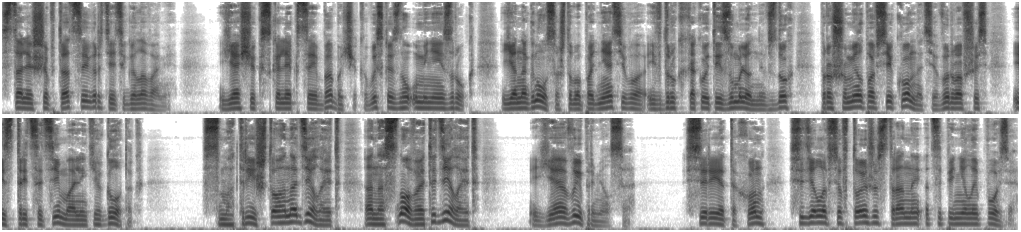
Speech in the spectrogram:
стали шептаться и вертеть головами. Ящик с коллекцией бабочек выскользнул у меня из рук. Я нагнулся, чтобы поднять его, и вдруг какой-то изумленный вздох прошумел по всей комнате, вырвавшись из тридцати маленьких глоток. «Смотри, что она делает! Она снова это делает!» Я выпрямился. Сириетта Хон сидела все в той же странной оцепенелой позе,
